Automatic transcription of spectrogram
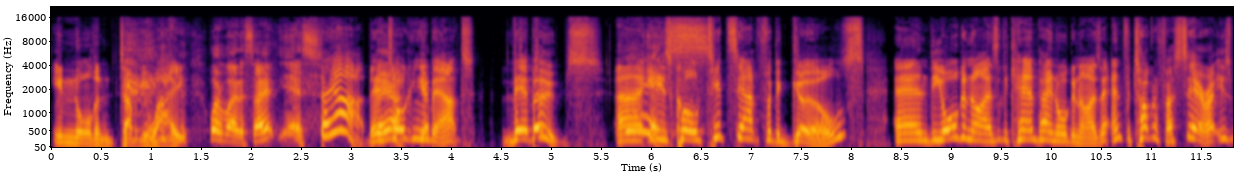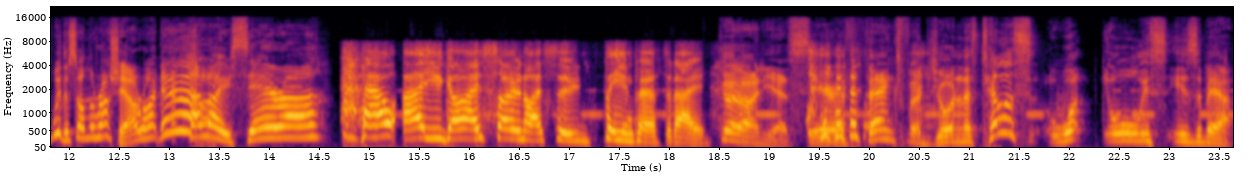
in northern WA. One way to say it, yes. they are. They're They are, talking yep. about their boobs. Uh, It is called Tits Out for the Girls. And the organizer, the campaign organizer and photographer, Sarah, is with us on the rush hour right now. Hello, Sarah. How are you guys? So nice to be in Perth today. Good on you, Sarah. Thanks for joining us. Tell us what all this is about.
